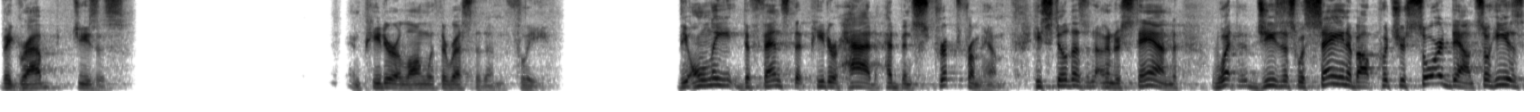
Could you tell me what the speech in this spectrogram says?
They grab Jesus. And Peter, along with the rest of them, flee. The only defense that Peter had had been stripped from him. He still doesn't understand what Jesus was saying about put your sword down. So he is,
